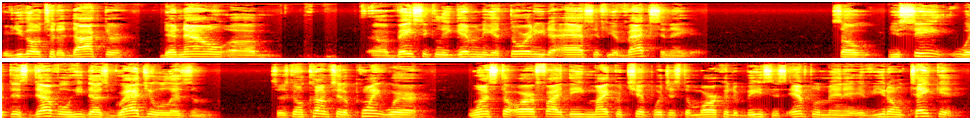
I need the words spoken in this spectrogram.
If you go to the doctor, they're now um, uh, basically given the authority to ask if you're vaccinated. So you see, with this devil, he does gradualism. So it's going to come to the point where once the RFID microchip, which is the mark of the beast, is implemented, if you don't take it,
